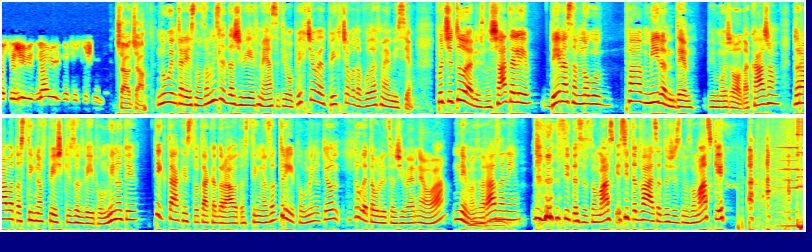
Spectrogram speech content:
Да сте живи здрави и да се. Чао, чао. Многу интересно. Замисли да живеевме јас и ти во Пихчево и од Пихчево да водевме емисија. Почитувани слушатели, денес е многу па мирен ден, би можела да кажам. До работа стигнав пешки за 2,5 минути. Тик так исто така до работа стигна за 3,5 минути, он другата улица живее, не ова. Нема заразани. сите се со маски, сите 20 души сме со маски.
